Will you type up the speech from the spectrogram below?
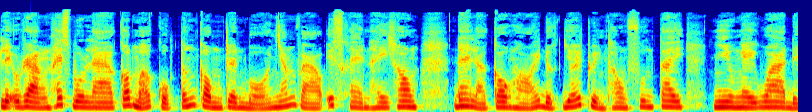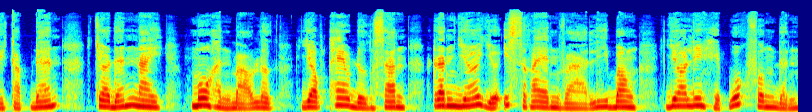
Liệu rằng Hezbollah có mở cuộc tấn công trên bộ nhắm vào Israel hay không? Đây là câu hỏi được giới truyền thông phương Tây nhiều ngày qua đề cập đến. Cho đến nay, mô hình bạo lực dọc theo đường xanh, ranh giới giữa Israel và Liban do Liên Hiệp Quốc phân định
